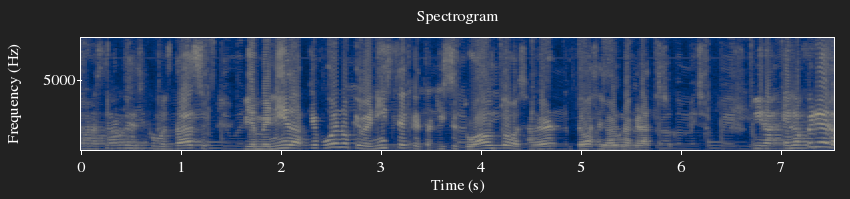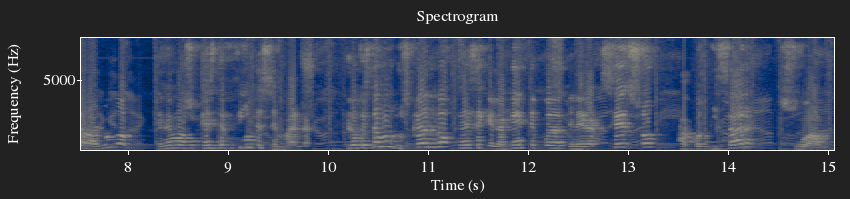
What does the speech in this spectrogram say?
buenas tardes, ¿cómo estás? Bienvenida, qué bueno que viniste, que trajiste tu auto, vas a ver, te vas a llevar una grata sorpresa. Mira, en la Feria del Avalúo tenemos este fin de semana. Lo que estamos buscando es de que la gente pueda tener acceso a cotizar su auto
